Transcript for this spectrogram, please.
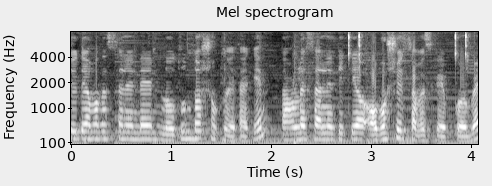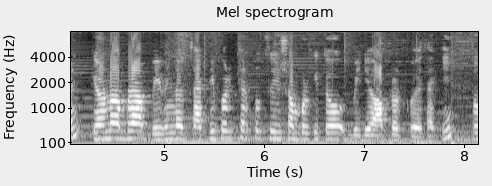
যদি আমাদের চ্যানেলের নতুন দর্শক হয়ে থাকেন, তাহলে চ্যানেলটিকে অবশ্যই সাবস্ক্রাইব করবেন। কেননা আমরা বিভিন্ন চাকরি পরীক্ষার প্রস্তুতি সম্পর্কিত ভিডিও আপলোড করে থাকি। তো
